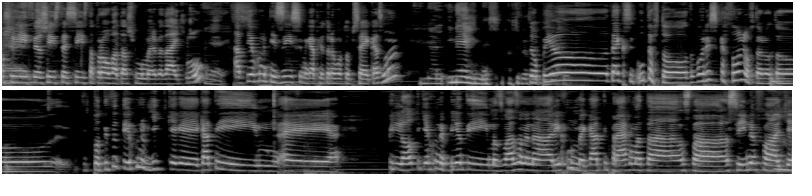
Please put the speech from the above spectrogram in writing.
Όσο Έτσι. ηλίθιος είστε εσείς στα πρόβατα, ας πούμε, ρε παιδάκι μου. Αυτοί έχουν επιζήσει με κάποιο τρόπο από το ψέκασμα. Είναι, είναι Έλληνες αυτοί που Το έχουν οποίο εντάξει, ούτε αυτό δεν μπορείς καθόλου αυτό να το. Υποτίθεται ότι έχουν βγει και κάτι ε, πιλότοι και έχουν πει ότι μας βάζανε να ρίχνουμε κάτι πράγματα στα σύννεφα και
